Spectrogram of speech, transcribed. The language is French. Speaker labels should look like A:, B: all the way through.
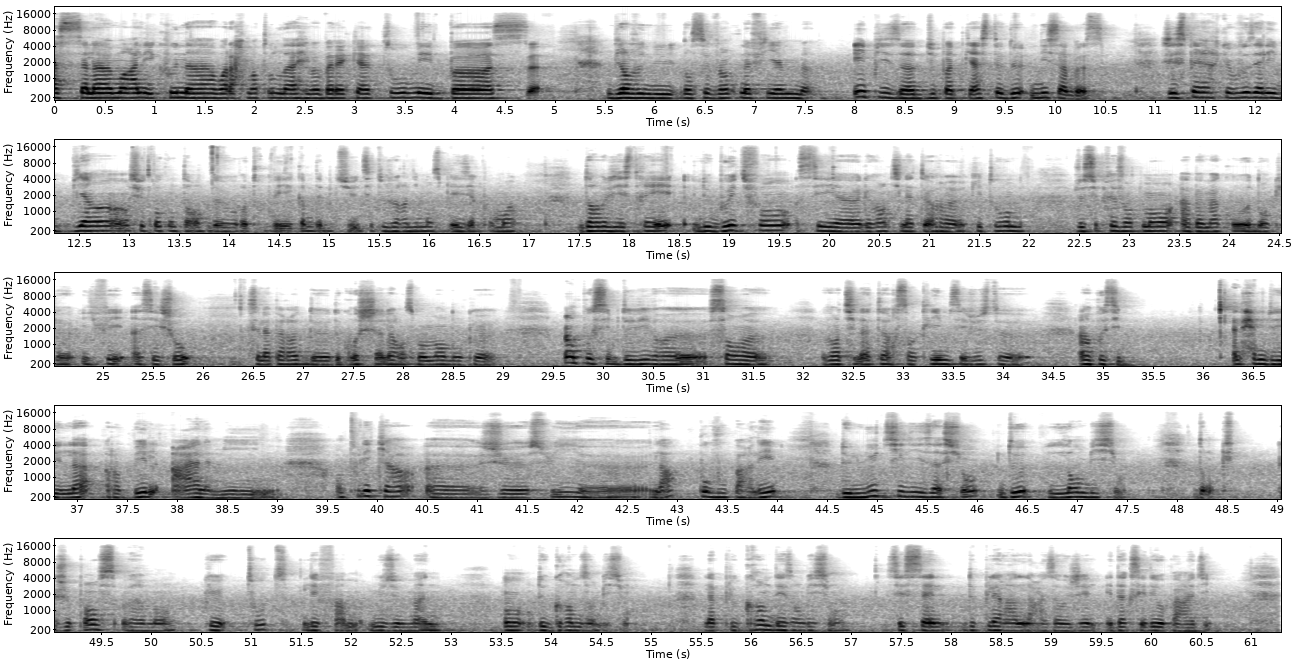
A: Assalamu alaikum wa rahmatullahi wa barakatuh, mes boss. Bienvenue dans ce 29e épisode du podcast de Nissa Boss. J'espère que vous allez bien. Je suis trop contente de vous retrouver. Comme d'habitude, c'est toujours un immense plaisir pour moi d'enregistrer. Le bruit de fond, c'est euh, le ventilateur euh, qui tourne. Je suis présentement à Bamako, donc euh, il fait assez chaud. C'est la période de, de, grosse chaleur en ce moment, donc impossible de vivre euh, sans euh, ventilateur, sans clim, c'est juste euh, impossible. Alhamdulillah, Rabbil Alamin. En tous les cas, je suis là pour vous parler de l'utilisation de l'ambition. Donc, je pense vraiment que toutes les femmes musulmanes ont de grandes ambitions. La plus grande des ambitions, c'est celle de plaire à Allah et d'accéder au paradis.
